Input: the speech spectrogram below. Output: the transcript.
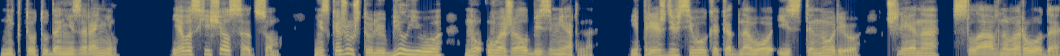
никто туда не заронил. Я восхищался отцом, не скажу, что любил его, но уважал безмерно. И прежде всего как одного из тенорио, члена славного рода,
